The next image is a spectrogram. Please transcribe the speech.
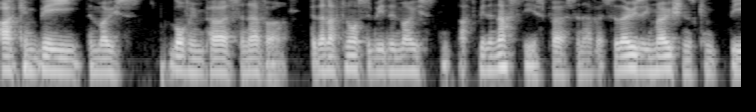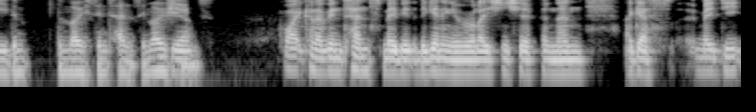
i can be the most loving person ever but then i can also be the most i can be the nastiest person ever so those emotions can be the, the most intense emotions yeah. Quite kind of intense maybe at the beginning of a relationship and then i guess maybe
